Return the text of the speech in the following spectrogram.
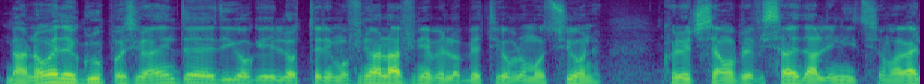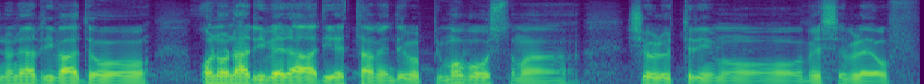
Beh, a nome del gruppo sicuramente dico che lotteremo fino alla fine per l'obiettivo promozione, quello che ci siamo prefissati dall'inizio, magari non è arrivato o non arriverà direttamente col primo posto, ma ce lo lotteremo verso i playoff.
